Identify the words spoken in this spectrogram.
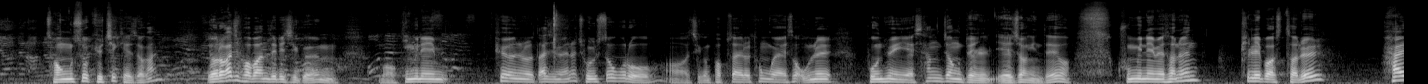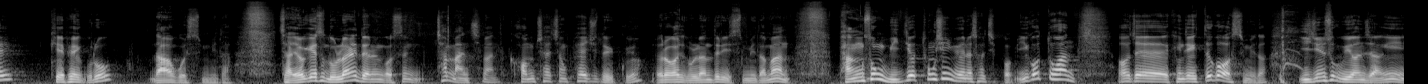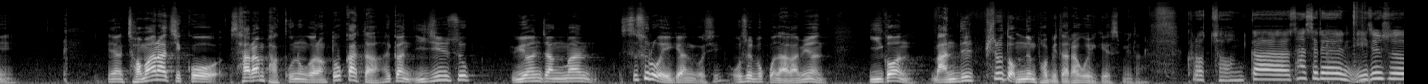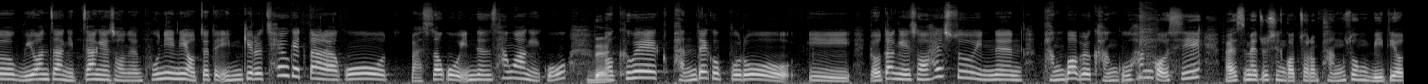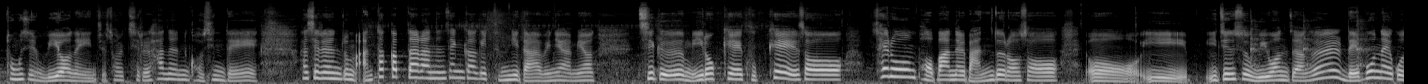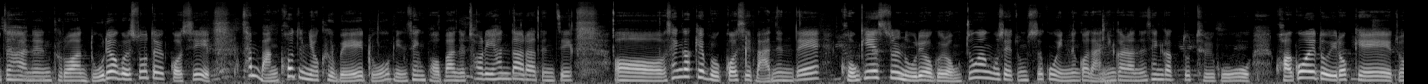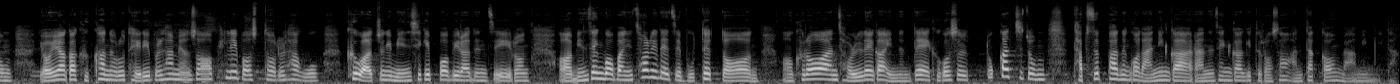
정수 규칙 개정안 여러 가지 법안들이 지금 뭐 국민의힘 표현으로 따지면 졸속으로 어, 지금 법사위를 통과해서 오늘 본회의에 상정될 예정인데요. 국민의힘에서는 필리버스터를 할 계획으로 나오고 있습니다. 자, 여기에서 논란이 되는 것은 참 많지만 검찰청 폐지도 있고요. 여러 가지 논란들이 있습니다만 방송 미디어 통신위원회 설치법 이것 또한 어제 굉장히 뜨거웠습니다. 이준숙 위원장이 그냥 점 하나 찍고 사람 바꾸는 거랑 똑같다. 그러니까 이진숙 위원장만 스스로 얘기한 것이 옷을 벗고 나가면 이건 만들 필요도 없는 법이다라고 얘기했습니다. 그렇죠. 그러니까 사실은 이준숙 위원장 입장에서는 본인이 어쨌든 임기를 채우겠다라고 맞서고 있는 상황이고 네. 어, 그외 반대급부로 이 여당에서 할 수 있는 방법을 강구한 것이 말씀해주신 것처럼 방송 미디어 통신 위원회 이제 설치를 하는 것인데 사실은 좀 안타깝다라는 생각이 듭니다. 왜냐하면 지금 이렇게 국회에서 새로운 법안을 만들어서 어, 이 이진숙 위원장을 내보내고자 하는 그러한 노력을 쏟을 것이 참 많거든요. 그 외에도 민생 법안을 처리한다라든지 어, 생각해 볼 것이 많은데 거기에 쓸 노력을 엉뚱한 곳에 좀 쓰고 있는 것 아닌가라는 생각도 들고 과거에도 이렇게 좀 여야가 극한으로 대립을 하면서 필리버스터를 하고 그 와중에 민식이법이라든지 이런 어, 민생 법안이 처리되지 못했던 어, 그러한 전례가 있는데 그것을 똑같이 좀 답습하는 것 아닌가라는 생각이 들어서 안타까운 마음입니다.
